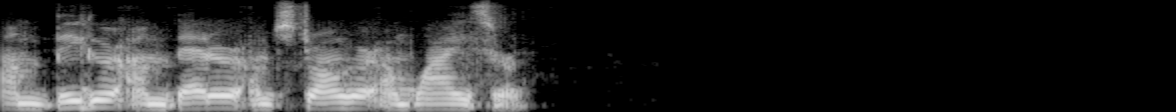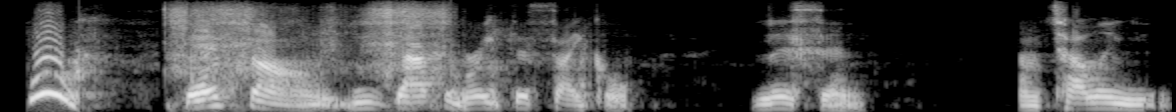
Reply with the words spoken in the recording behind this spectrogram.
I'm bigger, I'm better, I'm stronger, I'm wiser. Woo! That song, we got to break the cycle. Listen, I'm telling you,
